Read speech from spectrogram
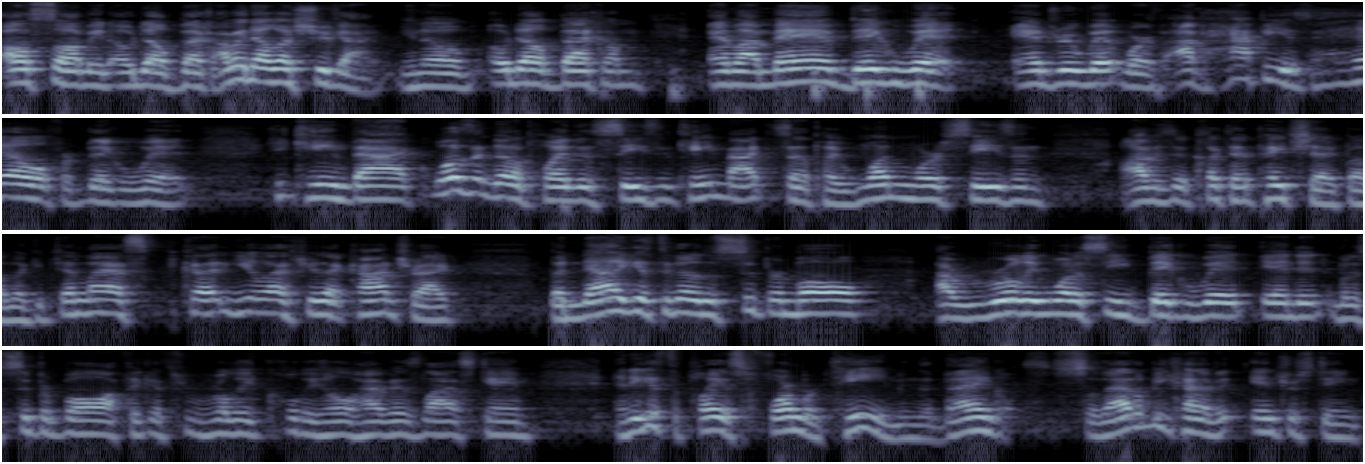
Also, I mean, Odell Beckham. I'm an LSU guy. You know, Odell Beckham and my man, Big Whit, Andrew Whitworth. I'm happy as hell for Big Whit. He came back, wasn't going to play this season, came back, decided to play one more season. Obviously, collect that paycheck, but get your last, you last year that contract. But now he gets to go to the Super Bowl. I really want to see Big Whit end it with a Super Bowl. I think it's really cool that he'll have his last game. And he gets to play his former team in the Bengals. So that'll be kind of interesting.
